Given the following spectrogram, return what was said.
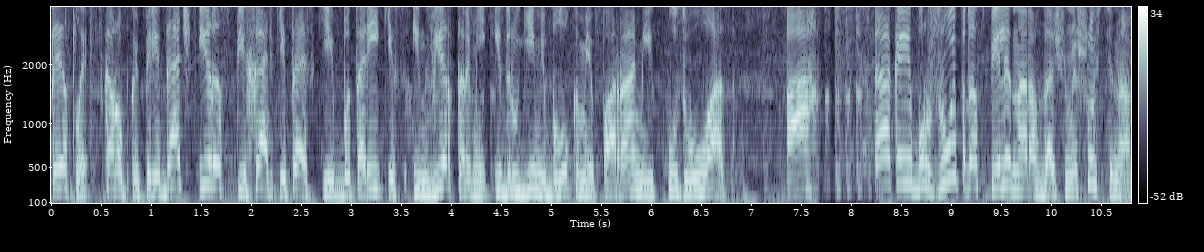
Теслы с коробкой передач и распихать китайские батарейки с инверторами и другими блоками, парами и кузова УАЗа. А, так и буржуи подоспели на раздачу Мишустина.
